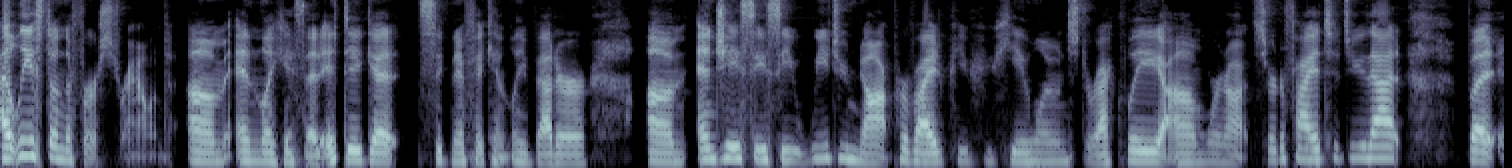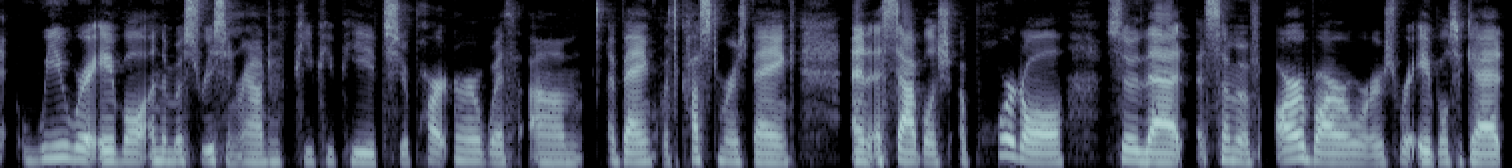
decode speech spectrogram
at least on the first round. Um, and like I said, it did get significantly better. Um, NJCC, we do not provide PPP loans directly. Um, we're not certified to do that but we were able on the most recent round of PPP to partner with um, a bank, with Customers Bank, and establish a portal so that some of our borrowers were able to get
